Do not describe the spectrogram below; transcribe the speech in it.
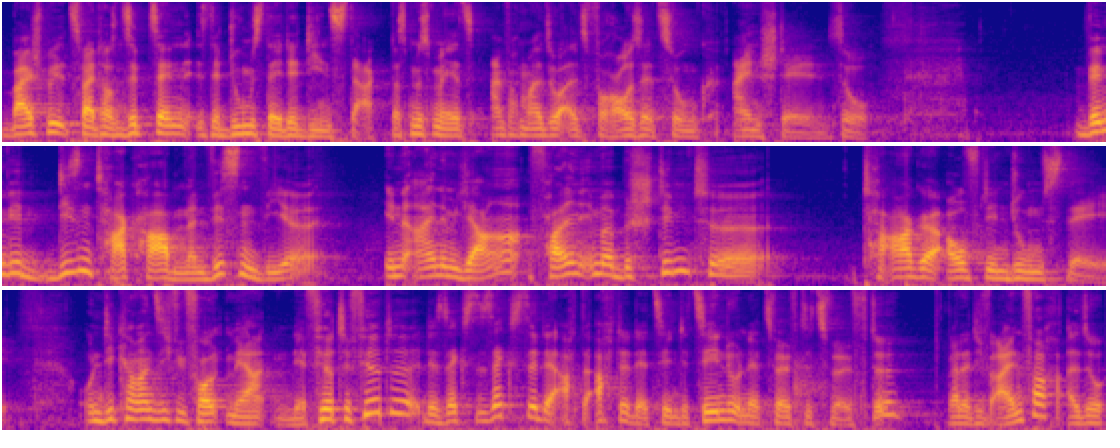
Beispiel 2017 ist der Doomsday der Dienstag. Das müssen wir jetzt einfach mal so als Voraussetzung einstellen. So. Wenn wir diesen Tag haben, dann wissen wir, in einem Jahr fallen immer bestimmte Tage auf den Doomsday. Und die kann man sich wie folgt merken. Der 4.4., der 6.6., der 8.8., der 10.10. und der 12.12. Relativ einfach, also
